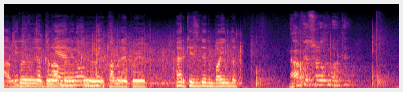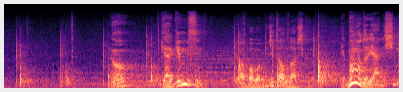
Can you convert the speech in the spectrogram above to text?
Abi Getir böyle takıl drama, yani, ne oldu, ne- kamera koyuyor. Herkesi dedim bayıldım. Ne yapıyorsun oğlum orada? Ne o? Gergin misin? Ya baba bir git Allah aşkına. E bu mudur yani şimdi?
